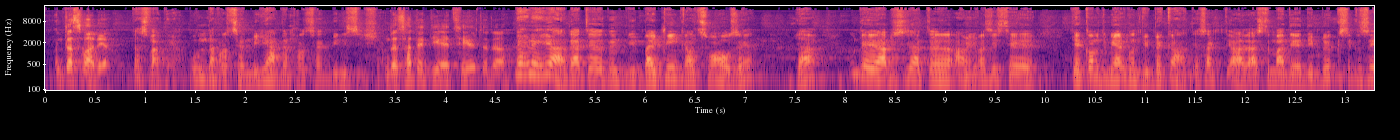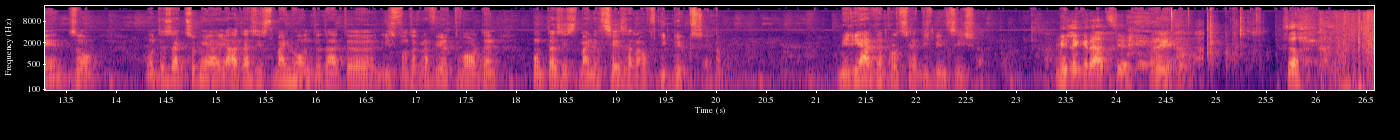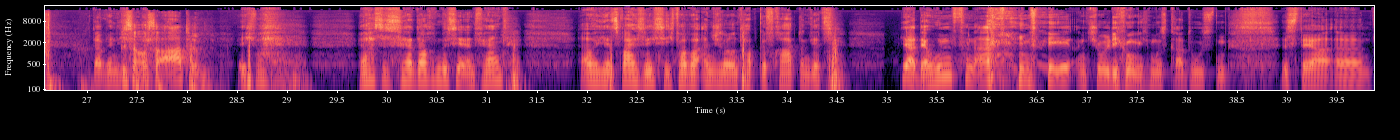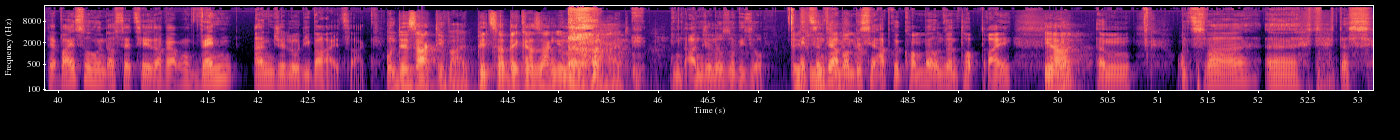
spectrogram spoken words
Und das war der. Das war der. 100 Prozent, Milliarden Prozent, bin ich sicher. Und das hat er dir erzählt, oder? Nein, nein, ja, der hatte bei Pinkel zu Hause, ja, und da habe ich gesagt, äh, Armin, was ist der, der kommt mir irgendwie bekannt. Er sagt, ja, da hast du mal die, die Büchse gesehen, so, und er sagt zu mir, ja, das ist mein Hund, das äh, ist fotografiert worden und das ist meine Cäsar auf die Büchse. Milliarden Prozent, ich bin sicher. Mille grazie. Prego. So, da bin ich. Bist du außer Atem? Ich war, ja, es ist ja doch ein bisschen entfernt, aber jetzt weiß ich's. Ich war bei Angelo und hab gefragt und jetzt, ja, der Hund von Armin W., Entschuldigung, ich muss gerade husten, ist der, äh, der weiße Hund aus der Cäsar-Werbung, wenn Angelo die Wahrheit sagt. Und der sagt die Wahrheit. Pizzabäcker sagen immer die Wahrheit. Und Angelo sowieso. Jetzt Definitiv. sind wir aber ein bisschen abgekommen bei unseren Top 3. Ja. Ähm, und zwar äh, das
